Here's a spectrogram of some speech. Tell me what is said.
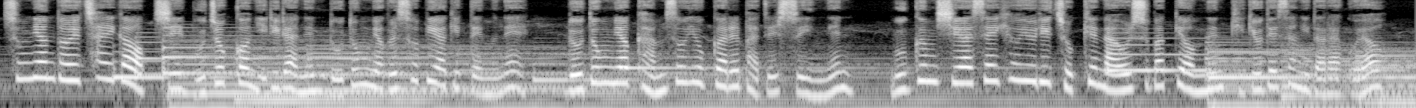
숙련도의 차이가 없이 무조건 1이라는 노동력을 소비하기 때문에 노동력 감소 효과를 받을 수 있는 묵음 씨앗의 효율이 좋게 나올 수밖에 없는 비교 대상이더라고요.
